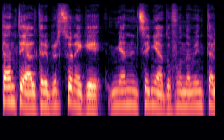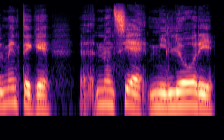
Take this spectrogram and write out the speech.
tante altre persone che mi hanno insegnato fondamentalmente che eh, non si è migliori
